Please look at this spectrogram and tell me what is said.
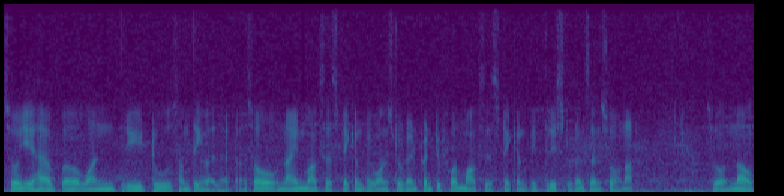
So you have uh, 1 3 2 something like that. So 9 marks is taken by one student 24 marks is taken by three students and so on so now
